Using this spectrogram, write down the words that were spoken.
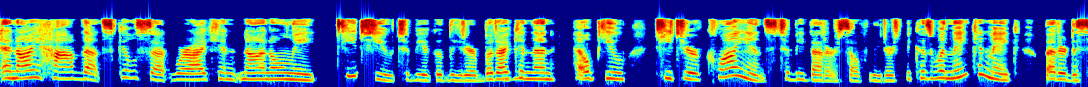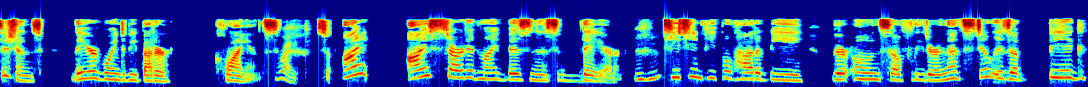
And I have that skill set where I can not only teach you to be a good leader, but I mm-hmm. can then help you teach your clients to be better self leaders because when they can make better decisions, they are going to be better clients. Right. So I, I started my business there, mm-hmm. teaching people how to be their own self leader. And that still is a big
